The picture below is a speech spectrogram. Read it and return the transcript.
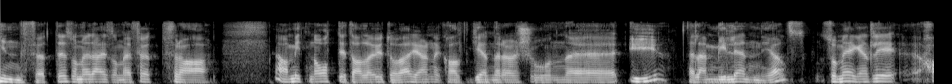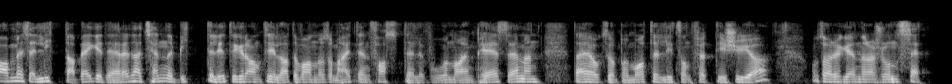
innfødte, som er de som er født fra ja, midten av 80-tallet utover, gjerne kalt generasjon eh, Y eller millennials, som egentlig har med seg litt av begge dere. De kjenner bitte lite grann til at det var noe som heter en fasttelefon og en PC, men de er også på en måte litt sånn født i skya. Og så har du generasjon Z,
